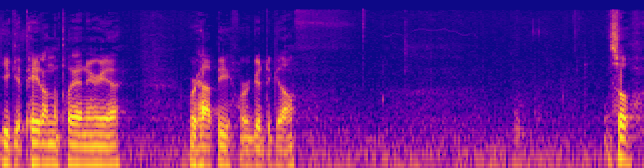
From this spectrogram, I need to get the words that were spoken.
you get paid on the plan area, we're happy, we're good to go. So,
